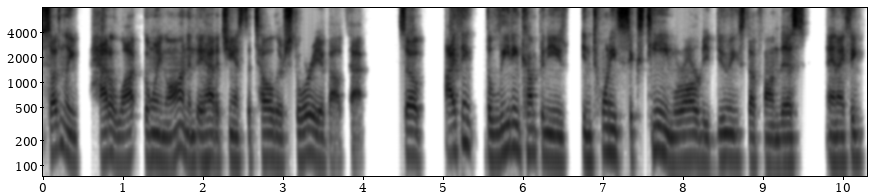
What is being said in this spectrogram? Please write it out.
suddenly had a lot going on and they had a chance to tell their story about that. So I think the leading companies in 2016 were already doing stuff on this. And I think,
